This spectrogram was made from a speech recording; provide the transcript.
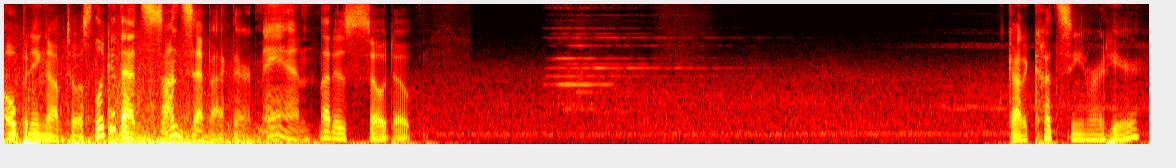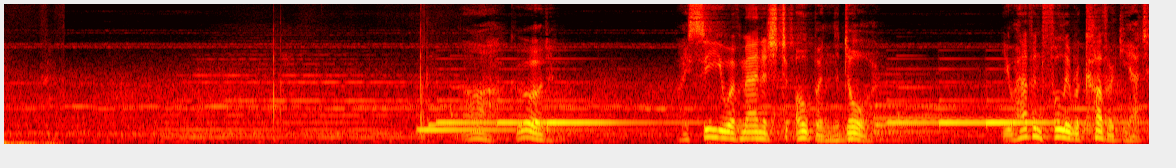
opening up to us. Look at that sunset back there. Man, that is so dope. Got a cutscene right here. I see you have managed to open the door. You haven't fully recovered yet,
